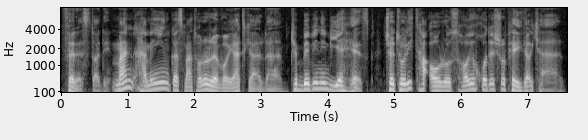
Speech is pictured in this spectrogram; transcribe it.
فرستادیم من همه این قسمت ها رو روایت کردم که ببینیم یه حزب چطوری تعارضهای خودش رو پیدا کرد.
